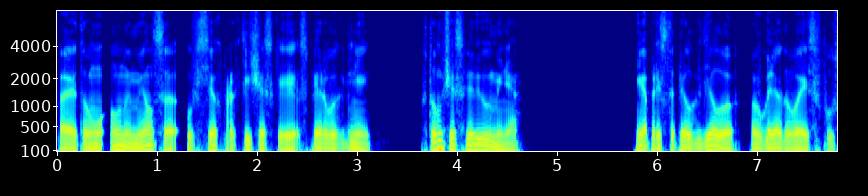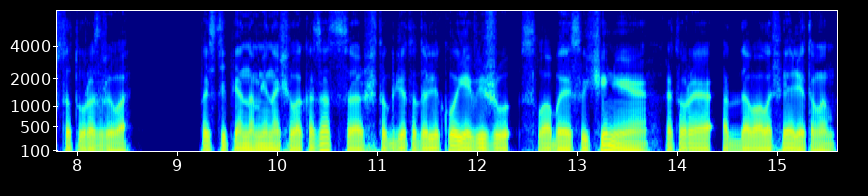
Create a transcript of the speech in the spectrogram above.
Поэтому он имелся у всех практически с первых дней, в том числе и у меня. Я приступил к делу, вглядываясь в пустоту разрыва. Постепенно мне начало казаться, что где-то далеко я вижу слабое свечение, которое отдавало фиолетовым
